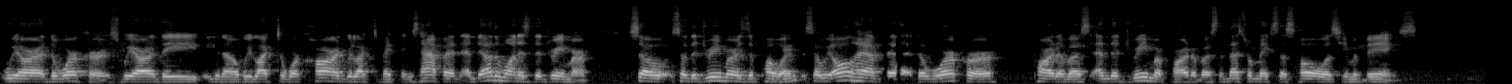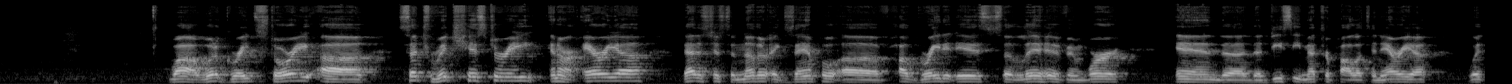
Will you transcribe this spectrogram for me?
we are the workers, we are the you know we like to work hard, we like to make things happen, and the other one is the dreamer. So so the dreamer is the poet. Mm-hmm. So we all have the, the worker part of us and the dreamer part of us, and that's what makes us whole as human beings. Wow, what a great story! Uh, such rich history in our area that is just another example of how great it is to live and work in the, the DC metropolitan area with,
